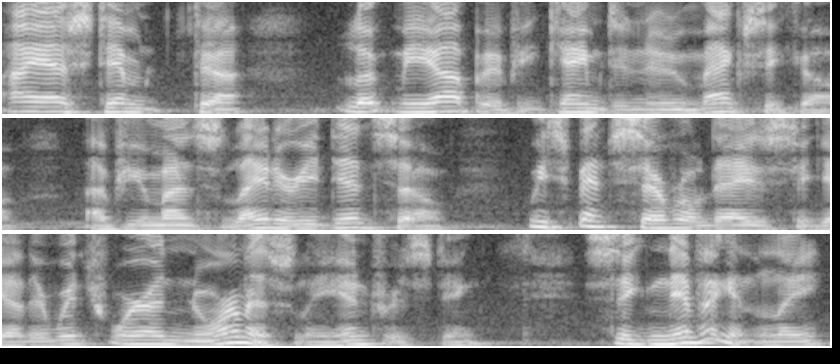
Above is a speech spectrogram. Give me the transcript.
I asked him to look me up if he came to New Mexico. A few months later, he did so. We spent several days together, which were enormously interesting. Significantly,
